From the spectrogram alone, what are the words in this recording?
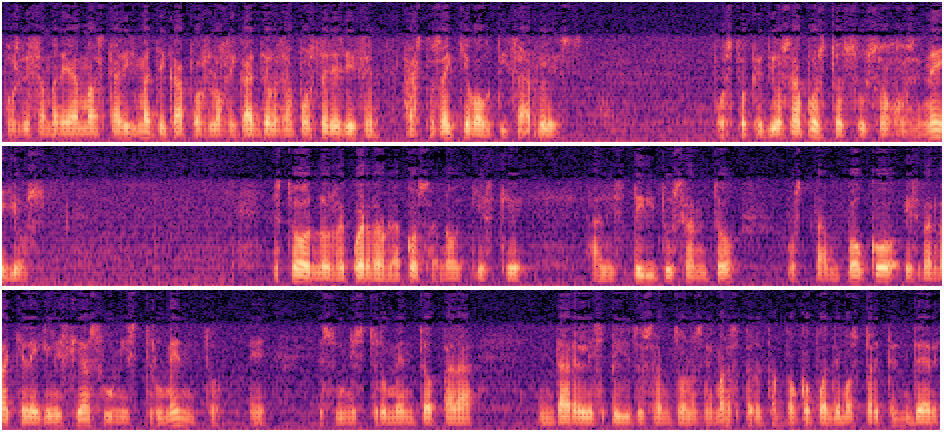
pues de esa manera más carismática, pues lógicamente los apóstoles dicen, a estos hay que bautizarles, puesto que Dios ha puesto sus ojos en ellos. Esto nos recuerda una cosa, ¿no? Que es que al Espíritu Santo, pues tampoco es verdad que la Iglesia es un instrumento, ¿eh? es un instrumento para dar el Espíritu Santo a los demás, pero tampoco podemos pretender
